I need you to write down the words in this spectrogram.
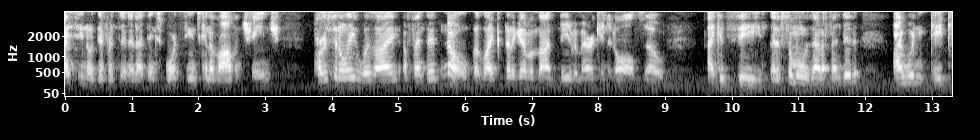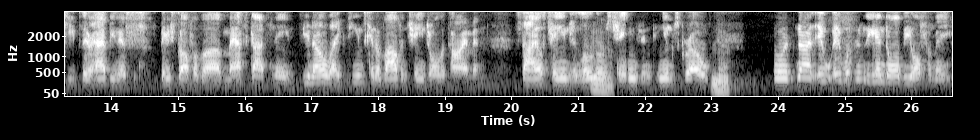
I see no difference in it. I think sports teams can evolve and change. Personally, was I offended? No, but like then again, I'm not Native American at all, so I could see that if someone was that offended, I wouldn't gatekeep their happiness based off of a mascot's name. You know, like teams can evolve and change all the time, and styles change and logos change and teams grow. Yeah. So it's not. It, it wasn't the end all be all for me.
